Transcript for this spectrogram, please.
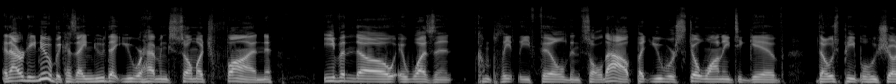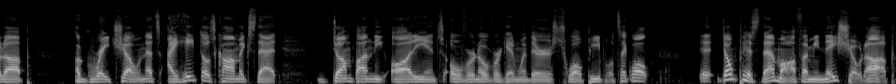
And I already knew because I knew that you were having so much fun, even though it wasn't completely filled and sold out, but you were still wanting to give those people who showed up a great show. And that's, I hate those comics that, dump on the audience over and over again when there's 12 people. It's like, well, eh, don't piss them off. I mean, they showed up.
